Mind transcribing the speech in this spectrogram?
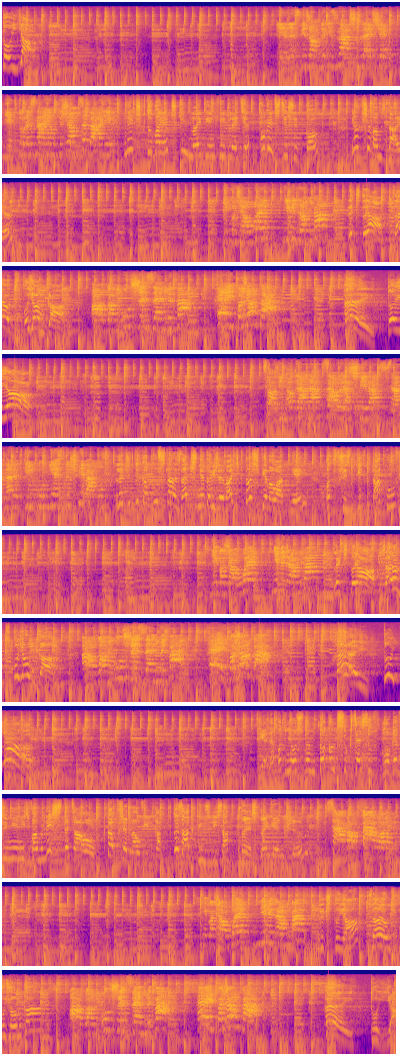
to ja. Wiele zwierzątek jest w naszym lesie. Niektóre znają tysiące bajek. Lecz kto bajeczki najpiękniej plecie? Powiedzcie szybko, jak się wam zdaje? Kapusta zacznie dojrzewać, kto śpiewa ładniej od wszystkich ptaków? Nie koziołek, nie biedronka. Lecz to ja, zając poziomka. Ogon, uszy, zęby dwa. Hej, poziomka! Hej, to ja. Wiele odniosłem dotąd sukcesów. Mogę wymienić wam. Kto przegrał wilka? Kto zakpił z lisa? Kto jest największym? Samochwałą. Nie koziołek, nie biedronka. Lecz to ja, zając poziomka. Ogon, uszy, zęby dwa. Hej, poziomka! Hej, to ja?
